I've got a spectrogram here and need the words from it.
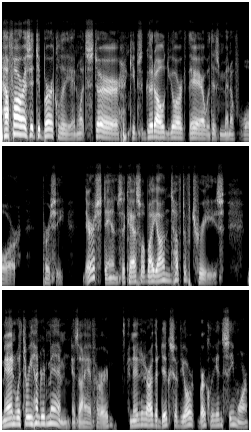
How far is it to Berkeley, and what stir keeps good old York there with his men of war? Percy. There stands the castle by yon tuft of trees, manned with three hundred men, as I have heard, and in it are the Dukes of York, Berkeley, and Seymour,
